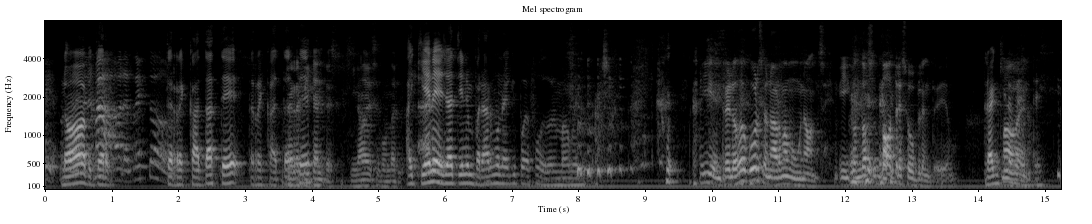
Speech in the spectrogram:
y después No, te- ahora el resto... Te rescataste, te De rescataste. repitentes y no de secundario. Hay quienes ya tienen para armar un equipo de fútbol, más o menos. Y entre los dos cursos nos armamos un 11. Y con dos, dos o tres suplentes, digamos. Tranquilamente, Así que los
